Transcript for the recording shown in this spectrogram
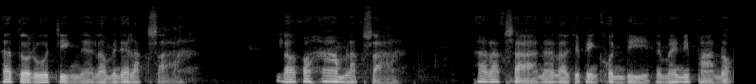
ถ้าตัวรู้จริงเนี่ยเราไม่ได้รักษาแล้วก็ห้ามรักษา ถ้ารักษานะ เราจะเป็นคนดีแต่ไม่นิพพานหรอก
